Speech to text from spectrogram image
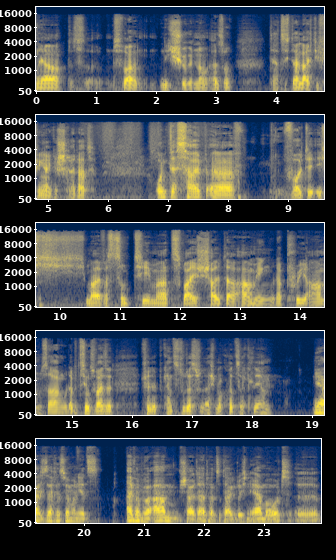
ja, das, das war nicht schön. Ne? Also der hat sich da leicht die Finger geschreddert und deshalb äh, wollte ich mal was zum Thema Zweischalter-Arming oder Pre-Arm sagen oder beziehungsweise Philipp, kannst du das vielleicht mal kurz erklären? Ja, die Sache ist, wenn man jetzt einfach nur Armschalter hat, heutzutage durch den Air-Mode,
